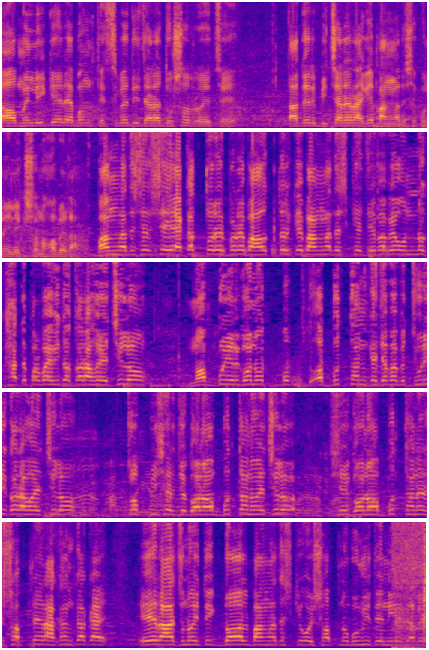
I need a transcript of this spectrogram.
আওয়ামী লীগের এবং ফেসিবাদী যারা দোষর রয়েছে, তাদের বিচারের আগে বাংলাদেশে কোনো ইলেকশন হবে না। বাংলাদেশের সেই একাত্তরের পরে বাহাত্তরকে বাংলাদেশকে যেভাবে অন্য খাতে প্রভাবিত করা হয়েছিল নব্বইয়ের গণ অভ্যুত্থানকে যেভাবে চুরি করা হয়েছিল, চব্বিশের যে গণ অভ্যুত্থান হয়েছিল, সেই গণ অভ্যুত্থানের স্বপ্নের আকাঙ্ক্ষায় এ রাজনৈতিক দল বাংলাদেশকে ওই স্বপ্নভূমিতে নিয়ে যাবে।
